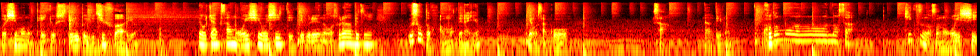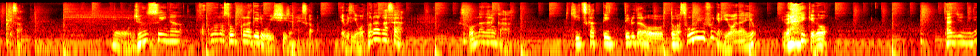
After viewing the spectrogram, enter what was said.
美味しいものを提供してるという自負はあるよ。で、お客さんも美味しい美味しいって言ってくれるのも、それは別に嘘とか思ってないよ。でもさ、こう、さ、なんていうの？子供のさ、キッズのその美味しいってさ、もう純粋な心の底から出る美味しいじゃないですか。いや別に大人がさ、そんななんか気使って言ってるだろうとかそういうふうには言わないよ。言わないけど、単純にね、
